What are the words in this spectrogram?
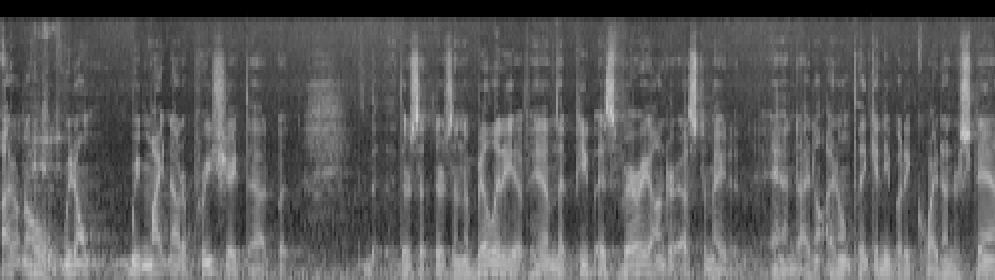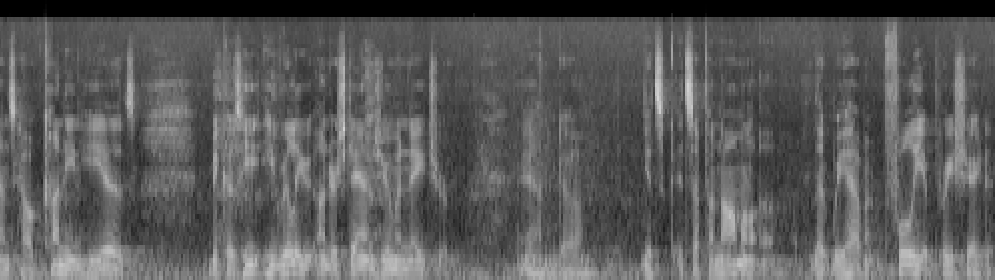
I don't know, we don't, we might not appreciate that, but there's a, there's an ability of him that people is very underestimated, and I don't I don't think anybody quite understands how cunning he is, because he, he really understands human nature, and um, it's it's a phenomenon that we haven't fully appreciated,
